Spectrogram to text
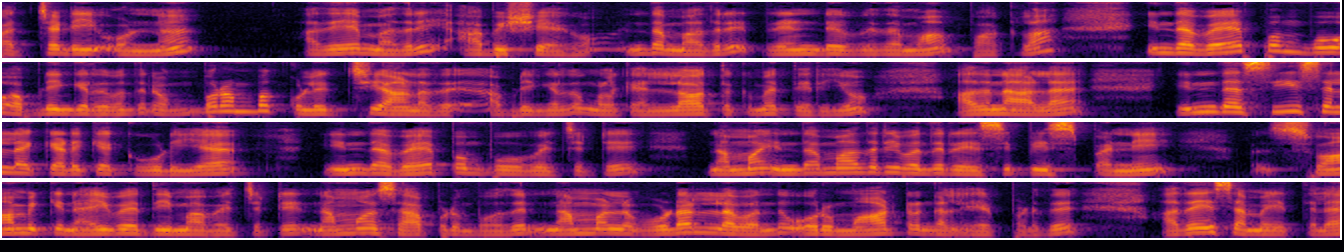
பச்சடி ஒன்று அதே மாதிரி அபிஷேகம். இந்த மாதிரி ரெண்டு விதமாக பார்க்கலாம். இந்த வேப்பம்பூ அப்படிங்கிறது வந்து ரொம்ப ரொம்ப குளிர்ச்சியானது அப்படிங்கிறது உங்களுக்கு எல்லாத்துக்குமே தெரியும். அதனால் இந்த சீசனில் கிடைக்கக்கூடிய இந்த வேப்பம்பூ வச்சுட்டு நம்ம இந்த மாதிரி வந்து ரெசிபீஸ் பண்ணி சுவாமிக்கு நைவேத்தியமாக வச்சுட்டு நம்ம சாப்பிடும்போது நம்ம உடலில் வந்து ஒரு மாற்றங்கள் ஏற்படுது. அதே சமயத்தில்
